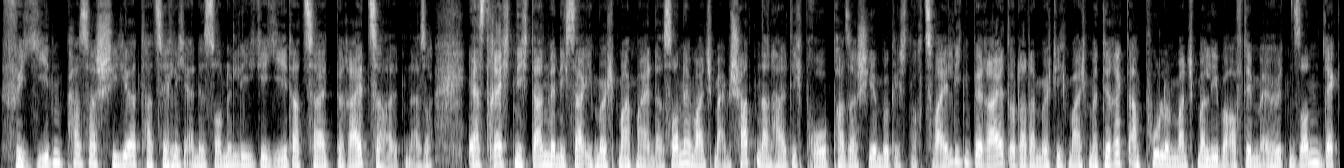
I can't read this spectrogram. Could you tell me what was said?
für jeden Passagier tatsächlich eine Sonnenliege jederzeit bereitzuhalten. Also erst recht nicht dann, wenn ich sage, ich möchte manchmal in der Sonne, manchmal im Schatten, dann halte ich pro Passagier möglichst noch zwei Liegen bereit oder dann möchte ich manchmal direkt am Pool und manchmal lieber auf dem erhöhten Sonnendeck,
